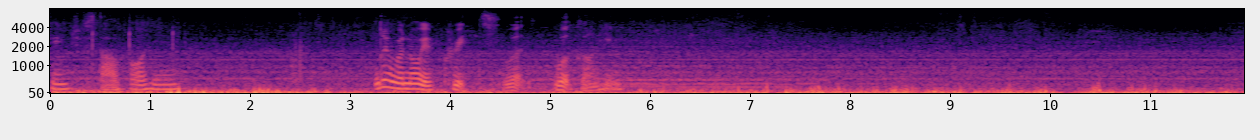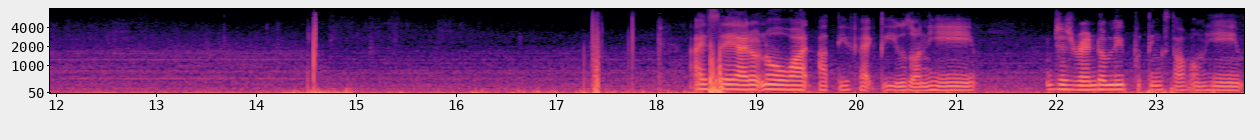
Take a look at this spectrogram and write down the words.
Change style for him? I don't even know if crits work, works on him. I say I don't know what artifact to use on him. Just randomly putting stuff on him.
